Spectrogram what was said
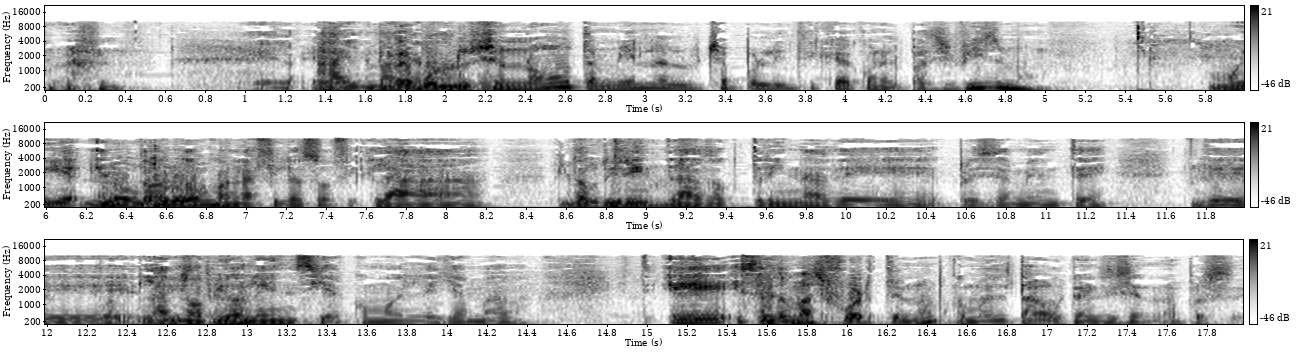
el eh, revolucionó también la lucha política con el pacifismo. Muy en torno con la filosofía la doctrina, la doctrina de precisamente de la no violencia como él le llamaba. Eh, es lo más fuerte no como el Tao que dicen pues eh,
